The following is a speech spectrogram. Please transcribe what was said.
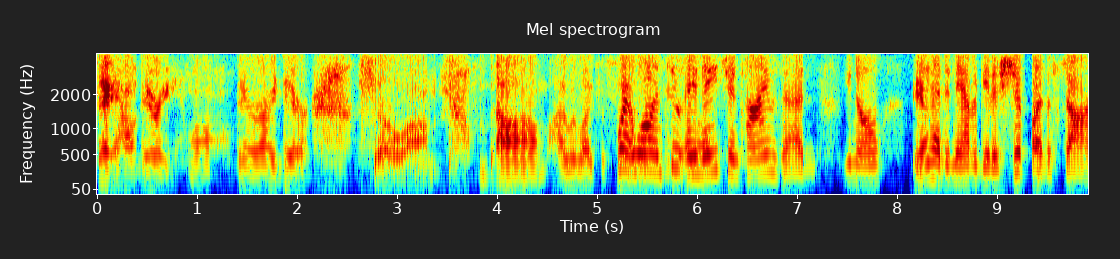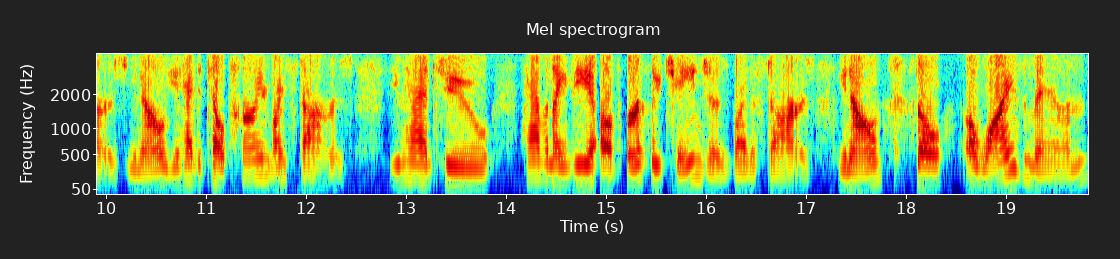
say how dare he? Well, dare I dare. So, um, um, I would like to say, Well, well, and too, in uh, ancient times, Ed, you know, yeah, you had to navigate a ship by the stars. You know, you had to tell time by Mm-hmm. stars. You had to have an idea of earthly changes by the stars. You know, so a wise man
